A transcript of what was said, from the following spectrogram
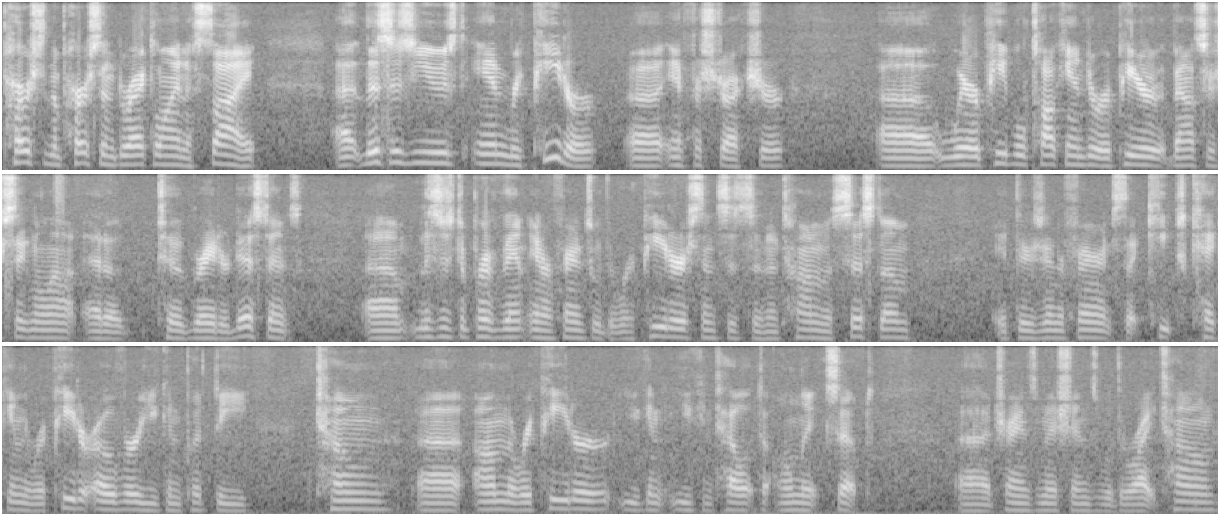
person to person direct line of sight. Uh, this is used in repeater uh, infrastructure uh, where people talk into a repeater that bounce their signal out at a to a greater distance. Um, this is to prevent interference with the repeater since it's an autonomous system. If there's interference that keeps kicking the repeater over, you can put the tone uh, on the repeater. You can you can tell it to only accept uh, transmissions with the right tone,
